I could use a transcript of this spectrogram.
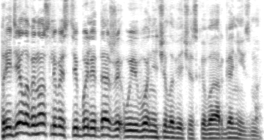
Пределы выносливости были даже у его нечеловеческого организма.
